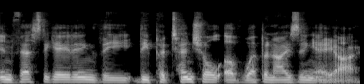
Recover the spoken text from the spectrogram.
investigating the the potential of weaponizing AI?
